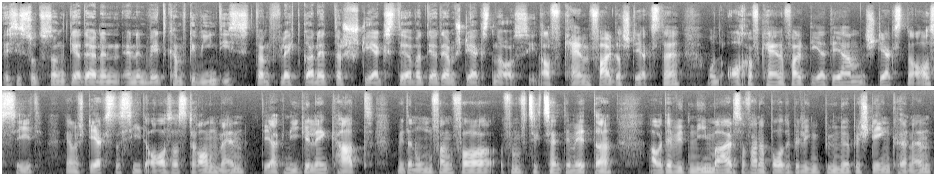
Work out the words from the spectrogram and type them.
es ist sozusagen der, der einen, einen Wettkampf gewinnt, ist dann vielleicht gar nicht der Stärkste, aber der, der am stärksten aussieht. Auf keinen Fall der Stärkste und auch auf keinen Fall der, der am stärksten aussieht. Der am stärksten sieht aus als Strongman, der ein Kniegelenk hat mit einem Umfang von 50 cm, aber der wird niemals auf einer Bodybuilding-Bühne bestehen können,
